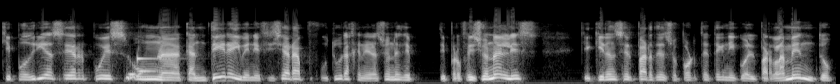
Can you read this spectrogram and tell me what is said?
que podría ser pues una cantera y beneficiar a futuras generaciones de, de profesionales que quieran ser parte del soporte técnico del Parlamento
